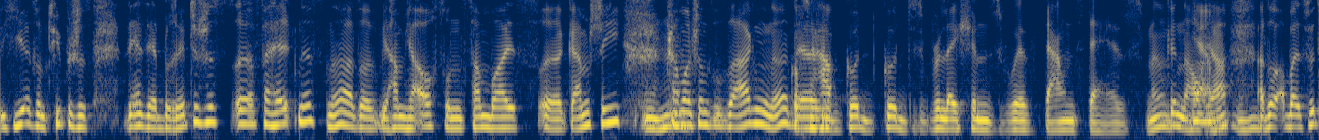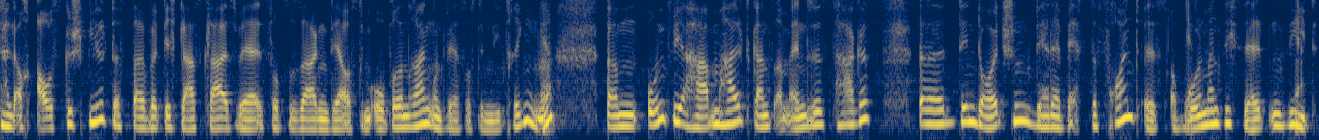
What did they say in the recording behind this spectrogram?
hier so ein typisches, sehr, sehr britisches äh, Verhältnis. Ne? Also wir haben hier auch so einen Samwise äh, Gamgee, kann man schon so sagen. Ne? To have good, good relations with downstairs. Ne? Genau, ja. Mhm. Also, aber es wird halt auch ausgespielt, dass da wirklich glasklar ist, wer ist sozusagen der aus dem oberen Rang und wer ist aus dem niedrigen. Ne? Ähm, und wir haben halt ganz am Ende des Tages äh, den Deutschen, der der beste Freund ist, obwohl man sich selten sieht.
